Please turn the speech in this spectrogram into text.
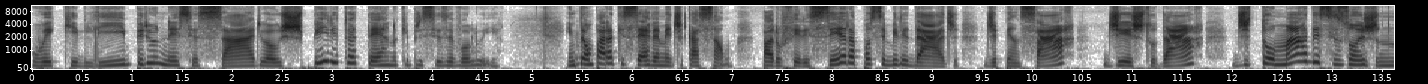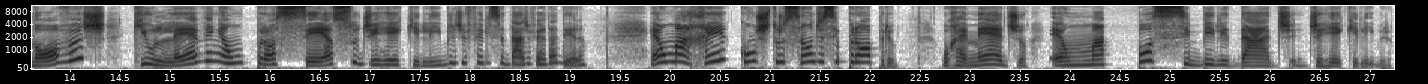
o equilíbrio necessário ao espírito eterno que precisa evoluir. Então, para que serve a medicação? Para oferecer a possibilidade de pensar, de estudar, de tomar decisões novas que o levem a um processo de reequilíbrio de felicidade verdadeira. É uma reconstrução de si próprio. O remédio é uma possibilidade de reequilíbrio,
